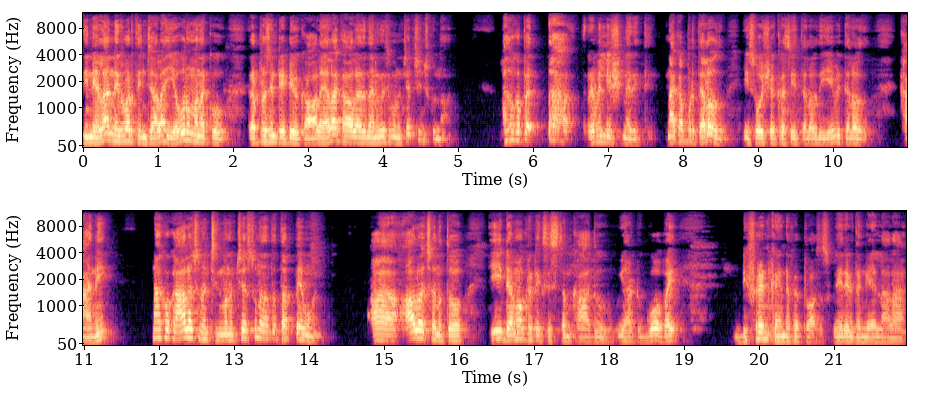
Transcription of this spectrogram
దీన్ని ఎలా నిర్వర్తించాలా? ఎవరు మనకు రిప్రజెంటేటివ్ కావాలా? ఎలా కావాలనే దాని గురించి మనం చర్చించుకుందాం. అదొక పెద్ద రెవల్యూషనరీ థింగ్ నాకు అప్పుడు తెలియదు ఈ సోషియోక్రసీ తెలియదు ఏమీ తెలియదు కానీ నాకు ఒక ఆలోచన వచ్చింది. మనం చేస్తున్నదంతా తప్పేమో అని. ఆ ఆలోచనతో ఈ డెమోక్రటిక్ సిస్టమ్ కాదు. We have to go by different kind of a process వేరే విధంగా వెళ్ళాలా?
